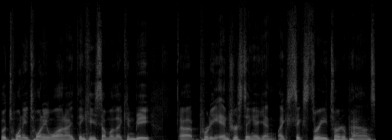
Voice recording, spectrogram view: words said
but 2021, I think he's someone that can be uh, pretty interesting. Again, like 6'3, 200 pounds.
